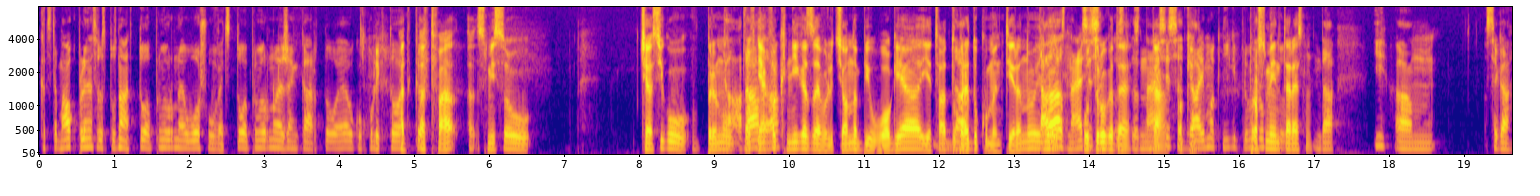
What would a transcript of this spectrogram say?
като сте малко племе се разпознават. Той примерно е лош ловец, той примерно е женкар, той е алкохолик, той е А, а такъв. това а, смисъл, че си го примерно Да, в да, някаква да. книга за еволюционна биология и е това Да. добре документирано или да, да, знае от друга да е? знае Да, си се, окей. да, има книги, примерно. Просто ми е като- интересно. Да. И ам, сега,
